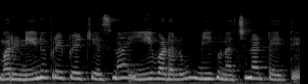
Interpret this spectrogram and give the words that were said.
మరి నేను ప్రిపేర్ చేసిన ఈ వడలు మీకు నచ్చినట్టయితే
